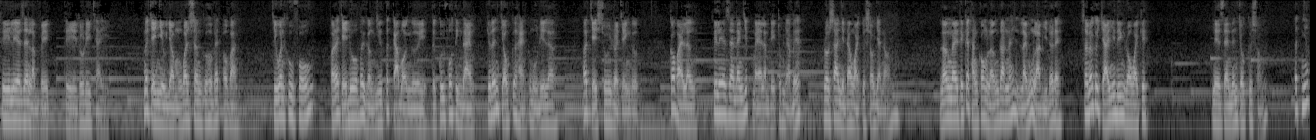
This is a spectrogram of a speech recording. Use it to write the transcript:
Khi Liazen làm việc thì Rudy chạy. Nó chạy nhiều vòng quanh sân của Hubert Oval, chỉ quanh khu phố và nó chạy đua với gần như tất cả mọi người từ cuối phố Thiên Đàng cho đến chỗ cửa hàng của mụ dealer. Nó chạy xuôi rồi chạy ngược. Có vài lần khi Liazen đang giúp mẹ làm việc trong nhà bếp, Rosa nhìn ra ngoài cửa sổ và nói: "Lần này thì cái thằng con lợn ranh ấy lại muốn làm gì đó đây? Sao nó cứ chạy như điên rồ ngoài kia?" Liazen đến chỗ cửa sổ. Ít nhất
